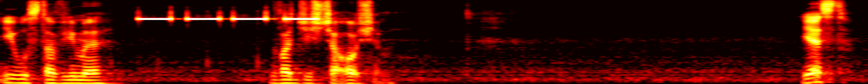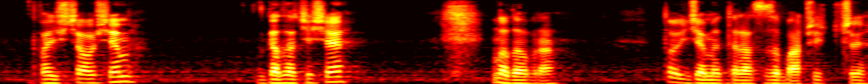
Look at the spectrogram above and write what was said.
I ustawimy 28. Jest? 28? Zgadzacie się? No dobra. To idziemy teraz zobaczyć, czy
